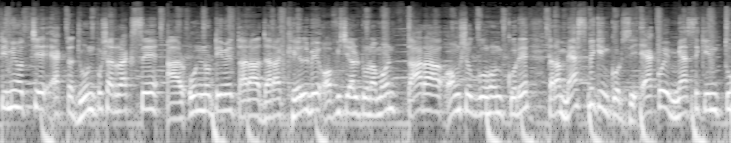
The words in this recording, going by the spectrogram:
টিমে হচ্ছে একটা জোন পোষার রাখছে, আর অন্য টিমে তারা, যারা খেলবে অফিসিয়াল টুর্নামেন্ট তারা অংশগ্রহণ করে তারা ম্যাচ মেকিং করছে। একই ম্যাচে কিন্তু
